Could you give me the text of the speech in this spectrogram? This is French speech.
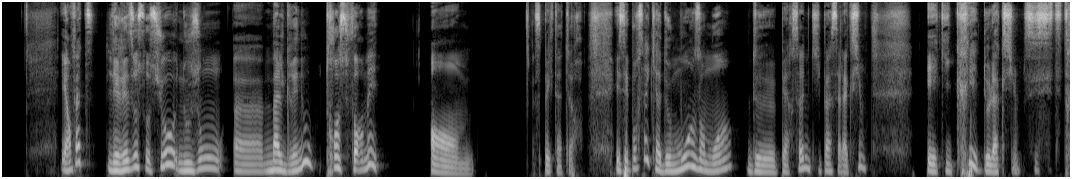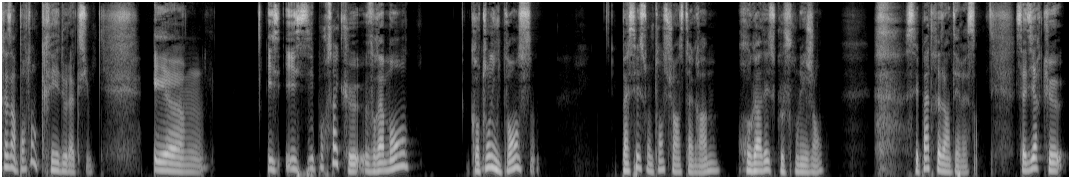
Et en fait, les réseaux sociaux nous ont, euh, malgré nous, transformés en spectateurs. Et c'est pour ça qu'il y a de moins en moins de personnes qui passent à l'action et qui créent de l'action. C'est très important, créer de l'action. Et, euh, et, et c'est pour ça que vraiment, quand on y pense, passer son temps sur Instagram, regarder ce que font les gens, c'est pas très intéressant. C'est-à-dire que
